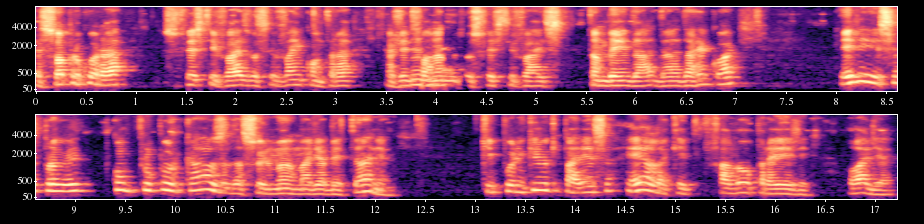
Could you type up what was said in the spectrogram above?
é só procurar os festivais, você vai encontrar a gente uhum. falando dos festivais também da, da, da Record. Ele se por causa da sua irmã Maria Bethânia, que por incrível que pareça, ela que falou para ele, olha,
